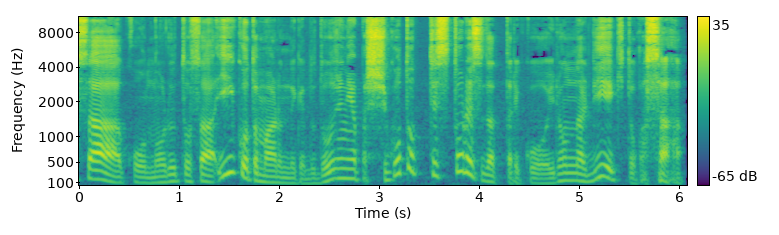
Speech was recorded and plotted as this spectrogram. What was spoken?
さ、こう乗るとさ、いいこともあるんだけど、同時にやっぱ仕事ってストレスだったり、こういろんな利益とかさ、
